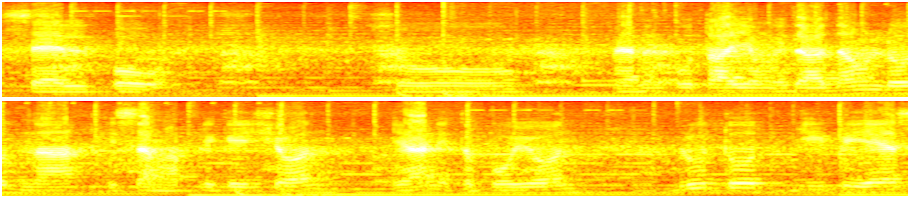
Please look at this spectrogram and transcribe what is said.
cellphone. So, meron po tayong ida-download na isang application. Yan, ito po yon Bluetooth GPS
